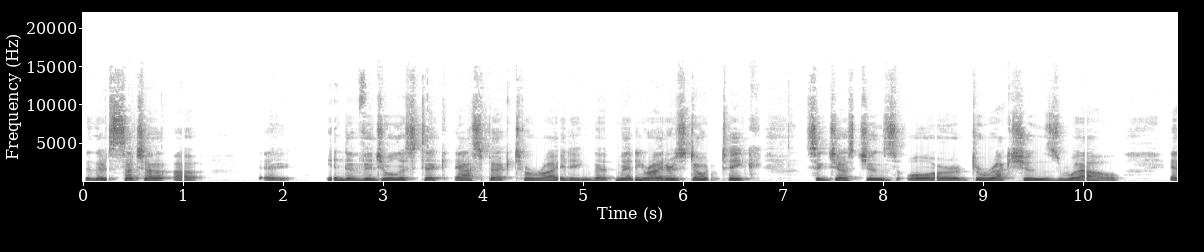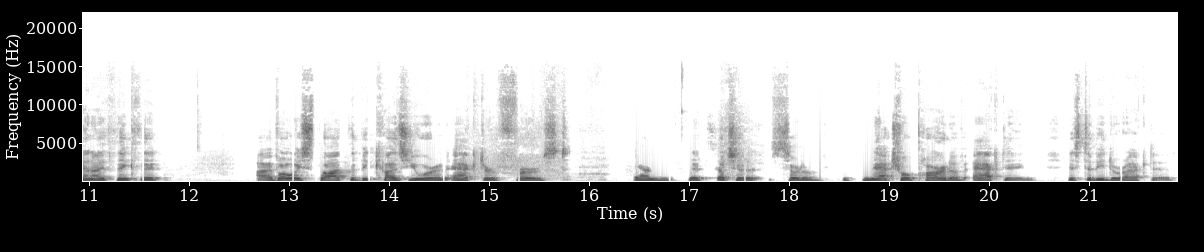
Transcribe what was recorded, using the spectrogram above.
there's such a, a, a individualistic aspect to writing that many writers don't take suggestions or directions well, and I think that I've always thought that because you were an actor first, and it's such a sort of natural part of acting is to be directed,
